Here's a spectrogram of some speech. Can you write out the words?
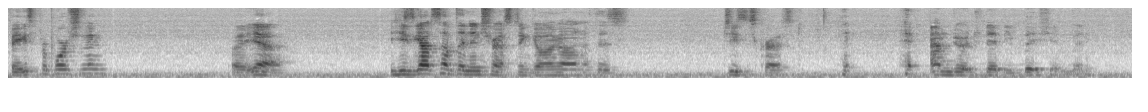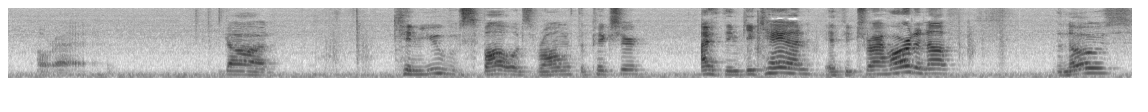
face proportioning, but yeah, he's got something interesting going on with his. Jesus Christ. I'm George W. Bush, everybody. All right. God, can you spot what's wrong with the picture? I think you can if you try hard enough. The nose,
